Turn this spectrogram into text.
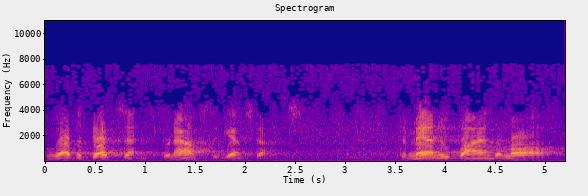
who have the death sentence pronounced against us, to men who find the law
